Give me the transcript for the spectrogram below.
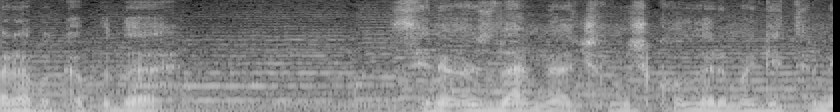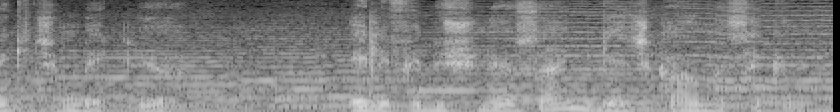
Araba kapıda seni özlemle açılmış kollarıma getirmek için bekliyor. Elif'i düşünüyorsan geç kalma sakın.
